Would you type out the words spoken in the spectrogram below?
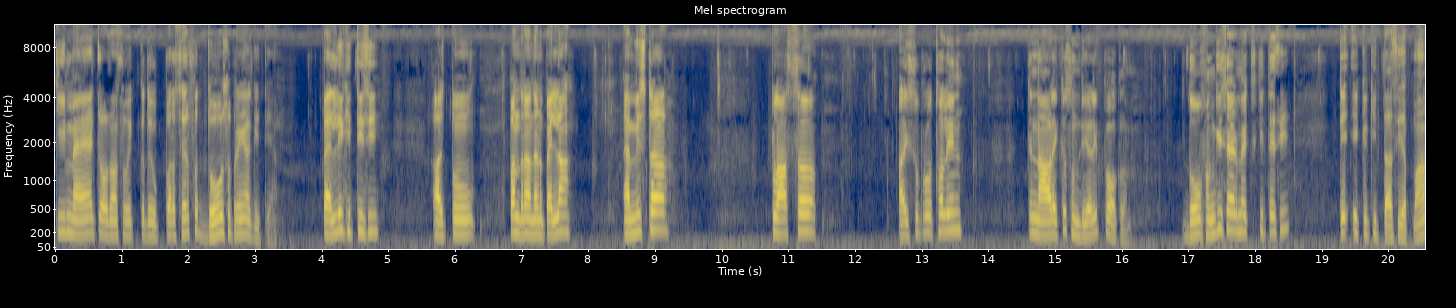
ਕਿ ਮੈਂ 1401 ਦੇ ਉੱਪਰ ਸਿਰਫ ਦੋ ਸਪਰੇਆਂ ਕੀਤੀਆਂ। ਪਹਿਲੀ ਕੀਤੀ ਸੀ, ਅੱਜ ਤੋਂ 15 ਦਿਨ ਪਹਿਲਾਂ ਐਮਿਸਟਰ ਪਲੱਸ ਆਈਸੋਪ੍ਰੋਥੋਲਿਨ ਤੇ ਨਾਲ ਇੱਕ ਸੁੰਡੀ ਵਾਲੀ ਪ੍ਰੋਕਲਮ। ਦੋ ਫੰਗੀਸਾਈਡ ਮਿਕਸ ਕੀਤੇ ਸੀ ਤੇ ਇੱਕ ਕੀਤਾ ਸੀ ਆਪਾਂ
